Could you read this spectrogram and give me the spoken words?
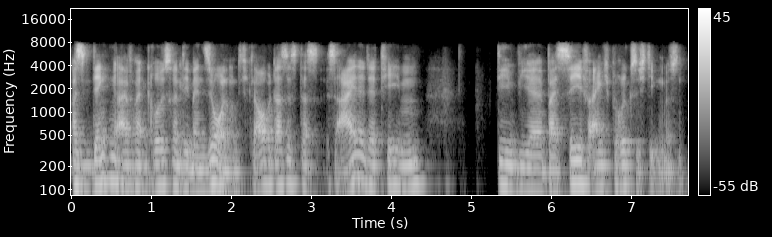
Also die denken einfach in größeren Dimensionen. Und ich glaube, das ist, das ist eine der Themen, die wir bei SAFE eigentlich berücksichtigen müssen.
